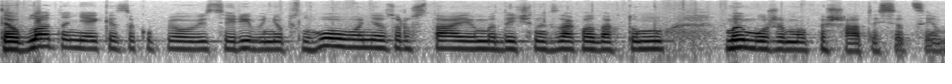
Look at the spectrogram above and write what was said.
Те обладнання, яке закуповується, рівень обслуговування зростає в медичних закладах, тому ми можемо пишатися цим.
